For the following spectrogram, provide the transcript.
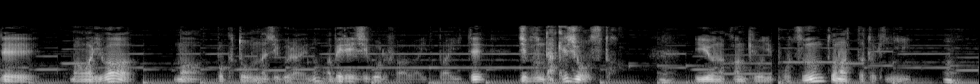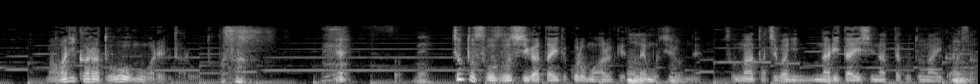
で、周りは、まあ、僕と同じぐらいのアベレージゴルファーがいっぱいいて、自分だけ上手とうん。いうような環境にポツンとなった時に、うん。周りからどう思われるだろうとかさ、そうね。ちょっと想像しがたいところもあるけどね、うんもちろんね。そんな立場になりたいし、なったことないからさ、うん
